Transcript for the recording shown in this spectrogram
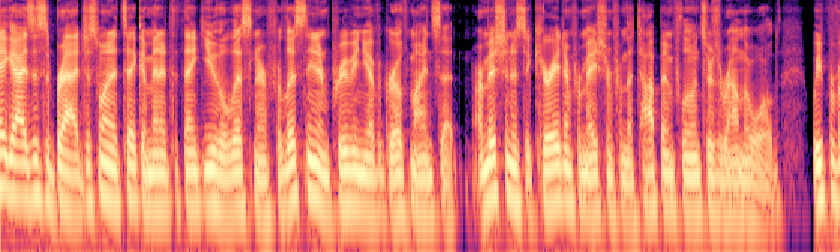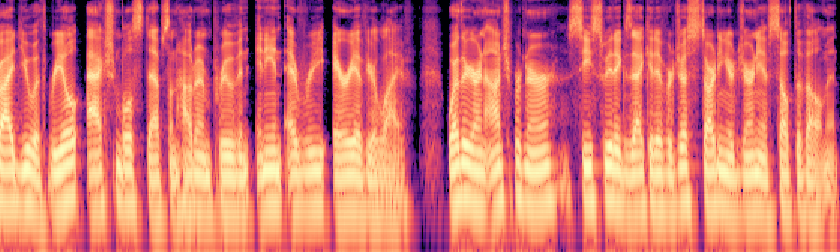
Hey guys, this is Brad. Just wanted to take a minute to thank you, the listener, for listening and proving you have a growth mindset. Our mission is to curate information from the top influencers around the world. We provide you with real, actionable steps on how to improve in any and every area of your life. Whether you're an entrepreneur, C suite executive, or just starting your journey of self development,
